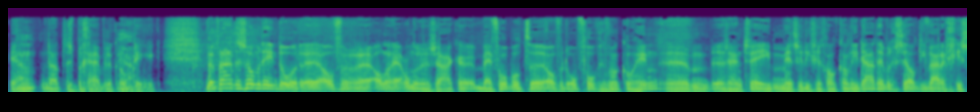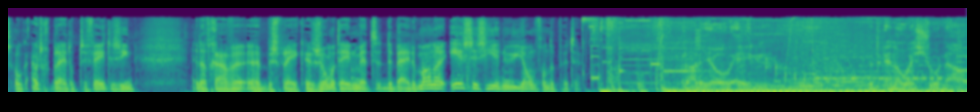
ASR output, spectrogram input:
Ja, dat is begrijpelijk ook, denk ik. We praten zometeen door eh, over allerlei andere zaken. Bijvoorbeeld eh, over de opvolging van Cohen. Ehm, er zijn twee mensen die zich al kandidaat hebben gesteld. Die waren gisteren ook uitgebreid op tv te zien. En dat gaan we eh, bespreken zometeen met de beide mannen. Eerst is hier nu Jan van der Putten. Radio 1, het NOS-journaal.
